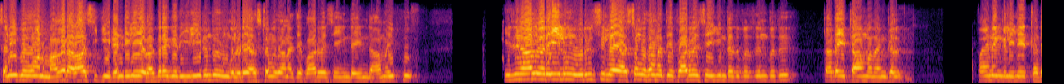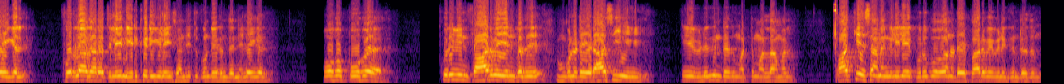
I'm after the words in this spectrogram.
சனி பகவான் மகர ராசிக்கு இரண்டிலேயே வக்ரகதியிலிருந்து உங்களுடைய அஷ்டமதானத்தை பார்வை செய்கின்ற இந்த அமைப்பு. இது நாள் வரையிலும் ஒரு சில அஷ்டமதானத்தை பார்வை செய்கின்றது என்பது தடை தாமதங்கள் பயணங்களிலே தடைகள். பொருளாதாரத்திலே நெருக்கடிகளை சந்தித்து கொண்டிருந்த நிலைகள் போக போக குருவின் பார்வை என்பது உங்களுடைய ராசியை விழுகின்றது மட்டுமல்லாமல் பாக்கியஸ்தானங்களிலே குரு பகவானுடைய பார்வை விழுகின்றதும்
